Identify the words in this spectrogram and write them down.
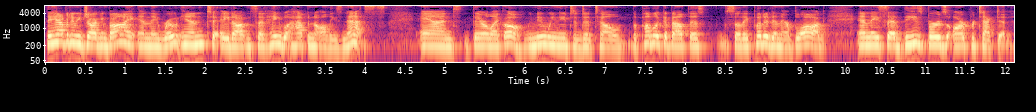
They happened to be jogging by and they wrote in to ADOT and said, Hey, what happened to all these nests? And they're like, oh, we knew we needed to tell the public about this. So they put it in their blog. And they said these birds are protected.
